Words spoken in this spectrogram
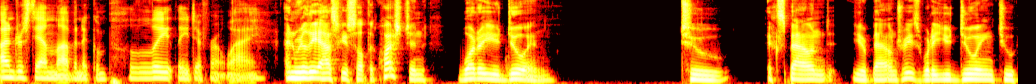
understand love in a completely different way. and really ask yourself the question what are you doing to expound your boundaries? What are you doing to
